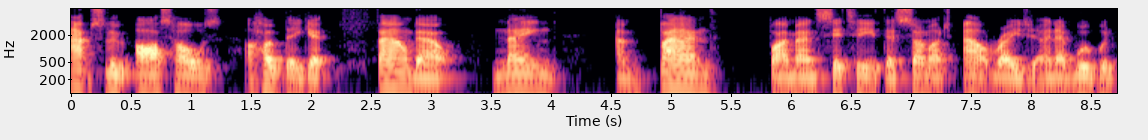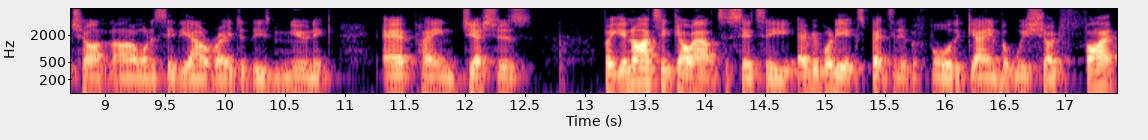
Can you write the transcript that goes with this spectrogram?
absolute assholes. I hope they get found out, named, and banned by Man City. There's so much outrage, and Ed Woodward chant, I want to see the outrage at these Munich airplane gestures. But United go out to City. Everybody expected it before the game, but we showed fight.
